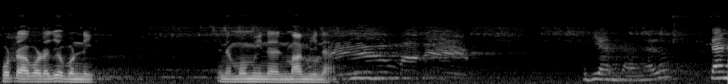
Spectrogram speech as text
ફોટા પડે જો બંને એના મમ્મીના મામીના. ધ્યાન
